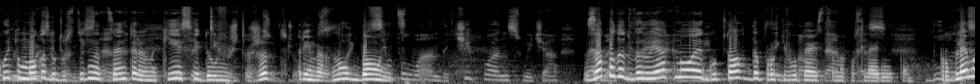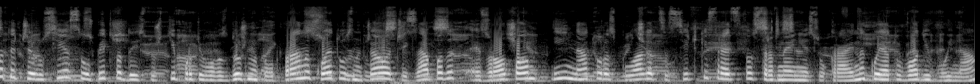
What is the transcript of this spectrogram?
които могат да достигнат центъра на Киев и да унищожат, примерно, от болница. Западът вероятно е готов да противодейства на последните. Проблемът е, че Русия се опитва да изтощи противовъздушната отбрана, което означава, че Западът, Европа и НАТО разполагат с всички средства в сравнение с Украина, която води война,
